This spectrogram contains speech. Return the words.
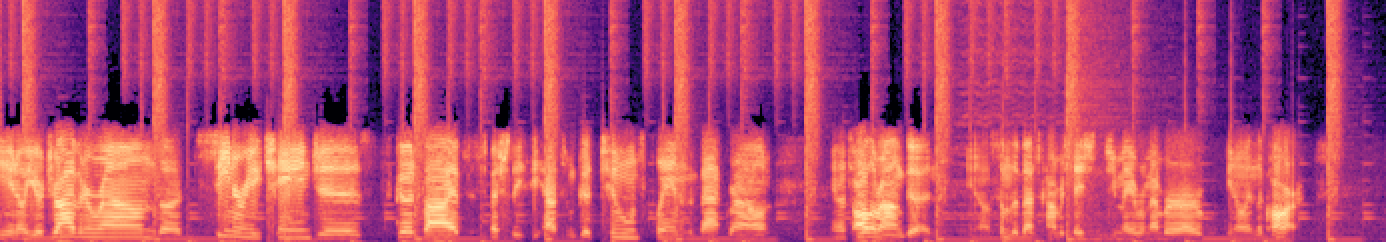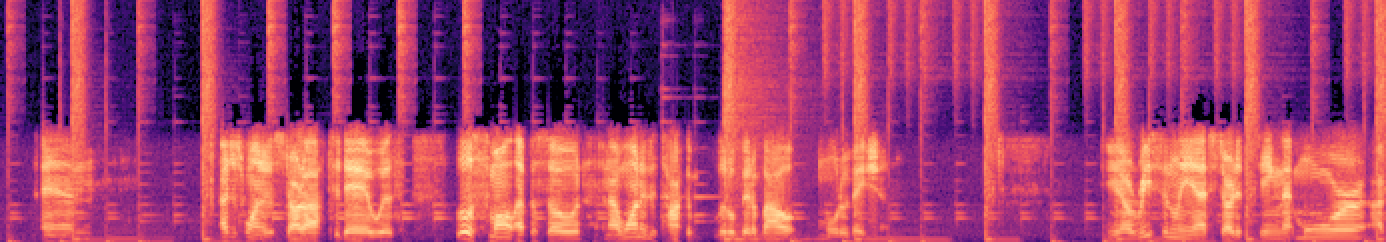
You know, you're driving around, the scenery changes, good vibes, especially if you have some good tunes playing in the background. You know, it's all around good. You know, some of the best conversations you may remember are, you know, in the car. And I just wanted to start off today with little small episode, and I wanted to talk a little bit about motivation. You know, recently I started seeing that more, I've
